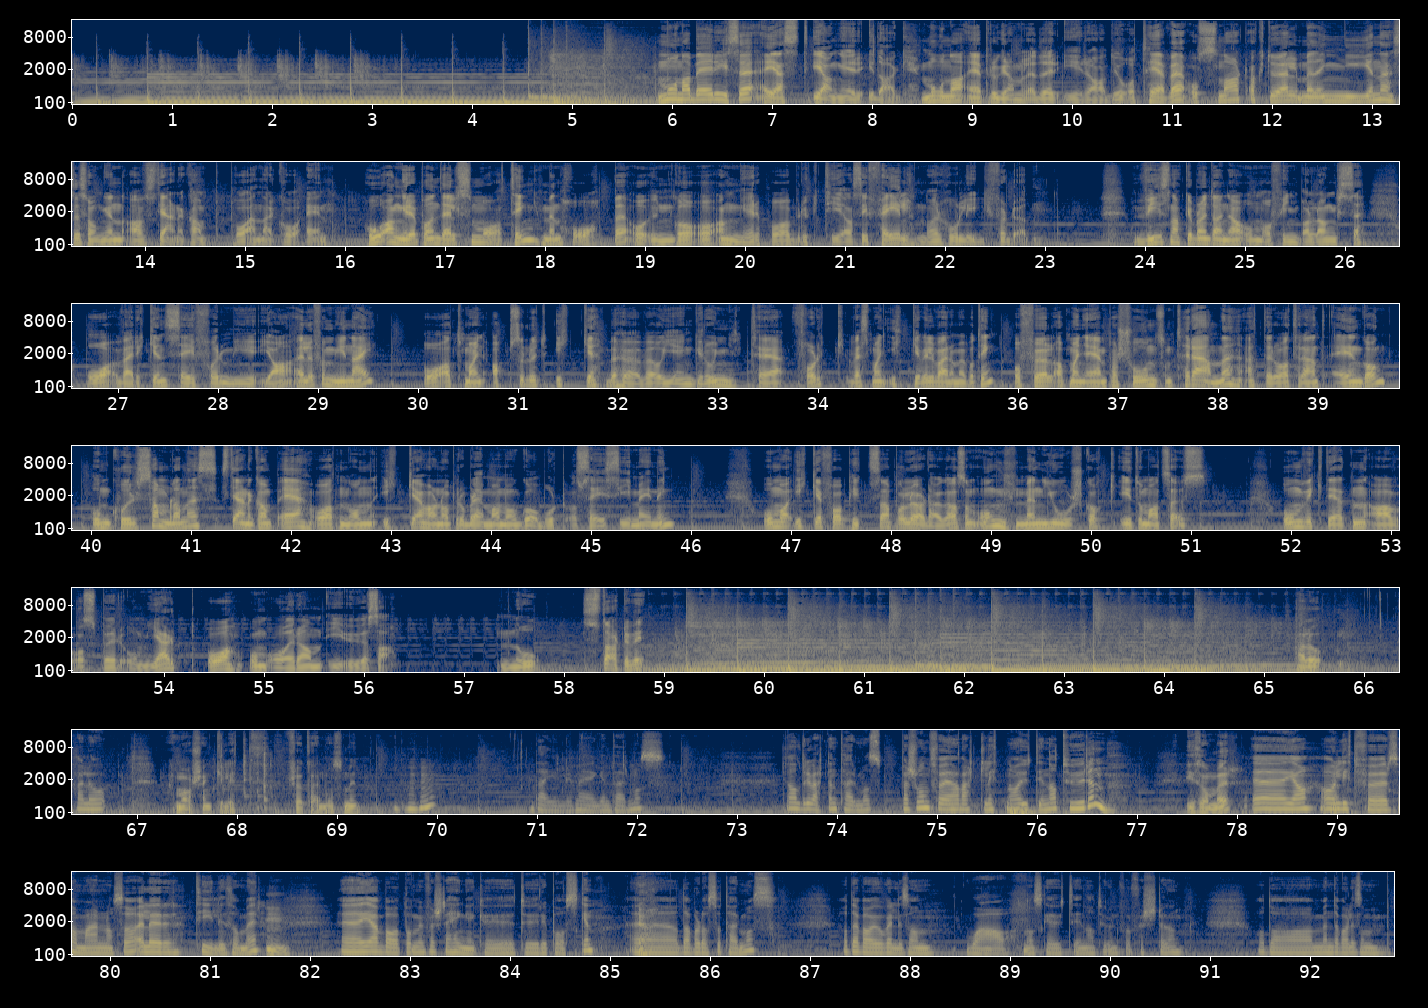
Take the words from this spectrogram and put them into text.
Mona B. Riise er gjest i Anger i dag. Mona er programleder i radio og TV, og snart aktuell med den niende sesongen av Stjernekamp på NRK1. Hun angrer på en del småting, men håper å unngå å angre på å ha brukt tida si feil når hun ligger for døden. Vi snakker bl.a. om å finne balanse, og verken si for mye ja eller for mye nei, og at man absolutt ikke behøver å gi en grunn til folk hvis man ikke vil være med på ting, og føle at man er en person som trener etter å ha trent én gang, om hvor samlende Stjernekamp er, og at noen ikke har noen problemer med å gå bort og si sin mening. Om å ikke få pizza på lørdager som ung, men jordskokk i tomatsaus. Om viktigheten av å spørre om hjelp, og om årene i USA. Nå starter vi. Hallo. Hallo. Jeg må skjenke litt fra termosen min. Deilig med egen termos. Jeg har aldri vært en termosperson før jeg har vært litt nå ute i naturen. I sommer. Eh, ja, og litt før sommeren også. Eller tidlig sommer. Mm. Eh, jeg var på min første hengekøyetur i påsken. Eh, Ja. Da var det også termos. Og det var jo veldig sånn wow, nå skal jeg ut i naturen for første gang. Da, men det var liksom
